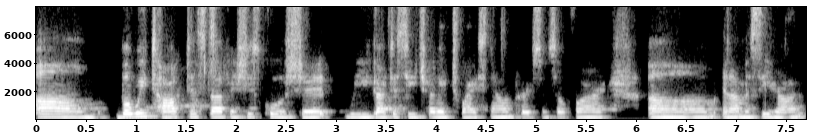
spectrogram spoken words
um, but we talked and stuff, and she's cool as shit. We got to see each other twice now in person so far, um, and I'm gonna see her on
